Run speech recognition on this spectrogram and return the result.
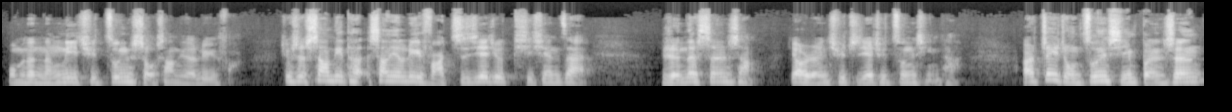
我们的能力去遵守上帝的律法。就是上帝他上帝的律法直接就体现在人的身上，要人去直接去遵行它。而这种遵行本身，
